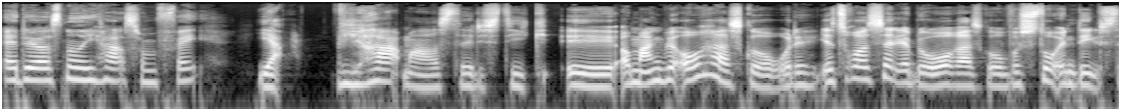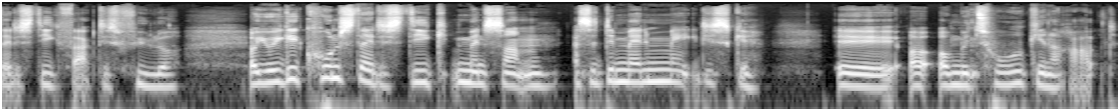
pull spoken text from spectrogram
Er det også noget, I har som fag? Ja, vi har meget statistik, øh, og mange bliver overrasket over det. Jeg tror også selv, jeg bliver overrasket over, hvor stor en del statistik faktisk fylder. Og jo ikke kun statistik, men sådan, altså det matematiske øh, og, og metode generelt.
